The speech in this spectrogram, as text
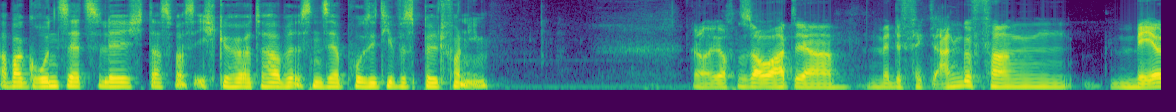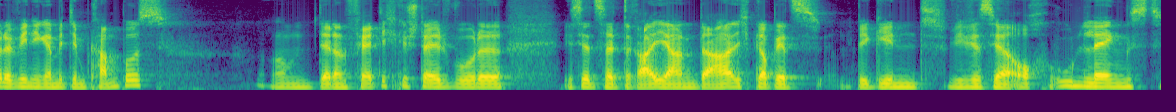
Aber grundsätzlich, das, was ich gehört habe, ist ein sehr positives Bild von ihm. Genau, Jochen Sauer hat ja im Endeffekt angefangen, mehr oder weniger mit dem Campus, um, ähm, der dann fertiggestellt wurde, ist jetzt seit drei Jahren da. Ich glaube, jetzt beginnt, wie wir es ja auch unlängst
